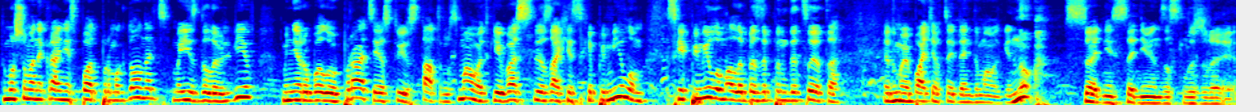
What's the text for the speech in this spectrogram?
Тому що в мене крайній спогад про Макдональдс. Ми їздили в Львів, мені робили операцію, я стою з татом з мамою, такий весь сльозах із хепімілом, з хепімілом, але без апендицита. Я думаю, батя в цей день до мами такий, ну, сьогодні, сьогодні він заслужив.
